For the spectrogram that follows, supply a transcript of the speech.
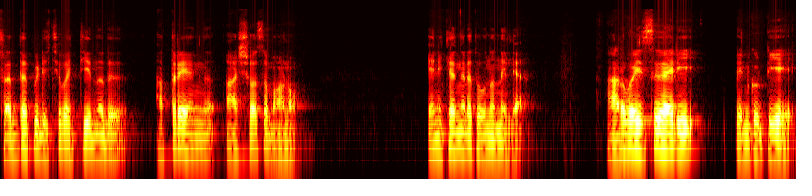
ശ്രദ്ധ പിടിച്ചു പറ്റിയുന്നത് അത്രയങ്ങ് ആശ്വാസമാണോ? എനിക്കങ്ങനെ തോന്നുന്നില്ല. ആറു വയസ്സുകാരി പെൺകുട്ടിയെ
